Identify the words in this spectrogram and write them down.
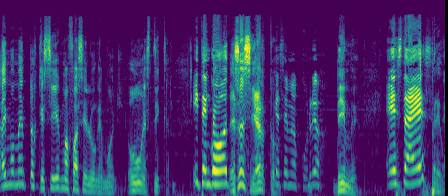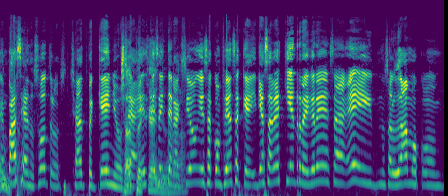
hay momentos que sí es más fácil un emoji o un sticker Y tengo otra eso es cierto que se me ocurrió. dime Esta es Pregunta. en base a nosotros, chat pequeño. Chat o sea, es- pequeño, esa interacción y esa confianza que ya sabes quién regresa. Hey, nos saludamos con,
